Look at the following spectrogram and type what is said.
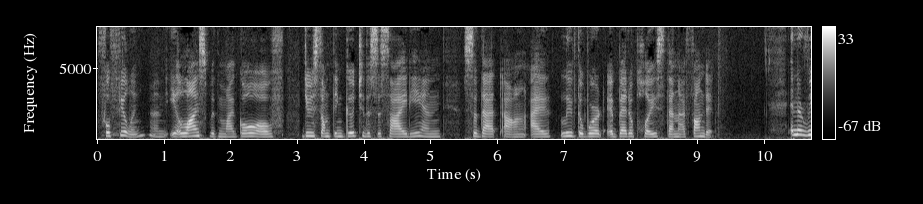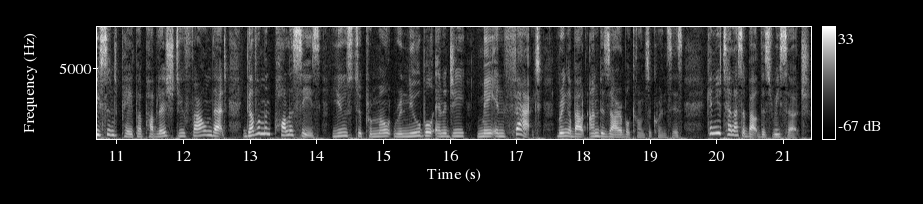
fulfilling and it aligns with my goal of doing something good to the society and so that uh, I leave the world a better place than I found it. In a recent paper published, you found that government policies used to promote renewable energy may in fact bring about undesirable consequences. Can you tell us about this research?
